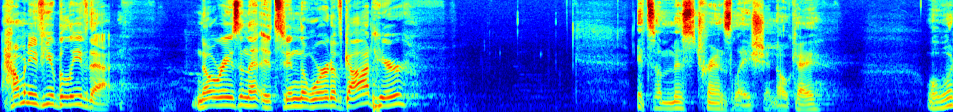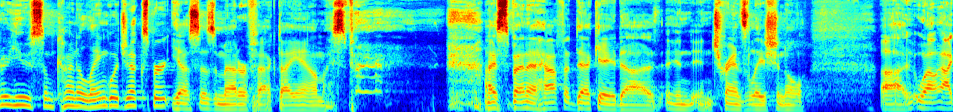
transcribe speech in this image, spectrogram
How many of you believe that? No reason that it's in the Word of God here. It's a mistranslation, okay? Well, what are you, some kind of language expert? Yes, as a matter of fact, I am. I, I spent a half a decade uh, in, in translational. Uh, well, I,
